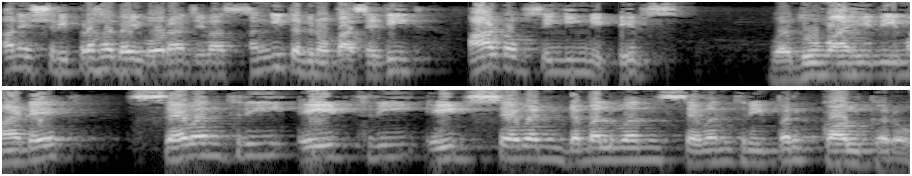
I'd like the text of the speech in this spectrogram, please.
અને શ્રી પ્રહરભાઈ વોરા જેવા સંગીતજ્ઞો પાસેથી આર્ટ ઓફ સિંગિંગની ટિપ્સ વધુ માહિતી માટે seven three eight three eight seven double one seven three પર કોલ કરો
